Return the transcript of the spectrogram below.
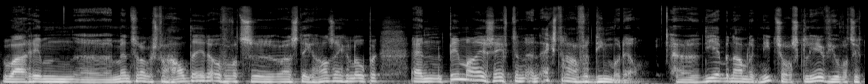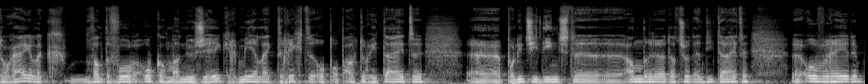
waarin uh, mensen nog eens verhaal deden over wat ze, waar ze tegenaan zijn gelopen. En PimIce heeft een, een extra verdienmodel. Uh, die hebben namelijk niet, zoals Clearview, wat zich toch eigenlijk van tevoren ook al, maar nu zeker, meer lijkt te richten op, op autoriteiten, uh, politiediensten, uh, andere dat soort entiteiten, overheden.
